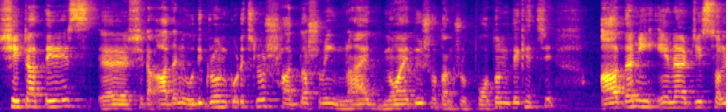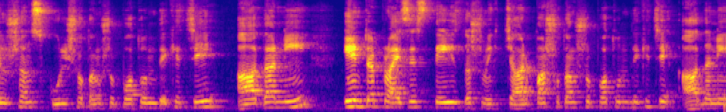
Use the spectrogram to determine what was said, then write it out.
সেটাতে সেটা আদানি অধিগ্রহণ করেছিল, সাত দশমিক নয় নয় দুই শতাংশ পতন দেখেছে। আদানি এনার্জি সলিউশনস কুড়ি শতাংশ পতন দেখেছে। আদানি এন্টারপ্রাইজেস তেইশ দশমিক চার পাঁচ শতাংশ পতন দেখেছে। আদানি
